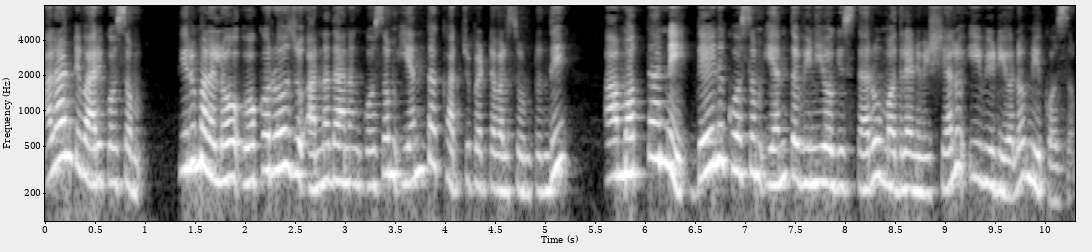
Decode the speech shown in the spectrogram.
అలాంటి వారి కోసం తిరుమలలో ఒకరోజు అన్నదానం కోసం ఎంత ఖర్చు పెట్టవలసి ఉంటుంది? ఆ మొత్తాన్ని దేనికోసం ఎంత వినియోగిస్తారు? మొదలైన విషయాలు ఈ వీడియోలో మీకోసం.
